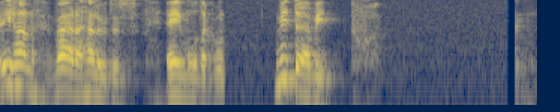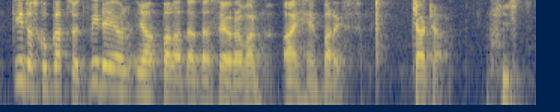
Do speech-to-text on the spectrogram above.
Ihan väärä hälytys. Ei muuta kuin mitä vittua. Kiitos kun katsoit videon ja palataan taas seuraavan aiheen parissa. Ciao ciao.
